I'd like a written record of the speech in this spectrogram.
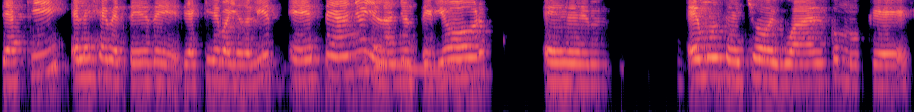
de aquí, LGBT de, de aquí de Valladolid, este año y el año anterior. Em, hemos hecho igual como que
